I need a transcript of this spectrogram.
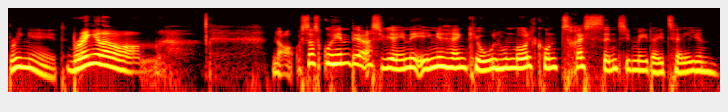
bring it. Bring it on. Nå, så skulle hende der svigerinde Inge have en kjole. Hun målte kun 60 cm i taljen.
